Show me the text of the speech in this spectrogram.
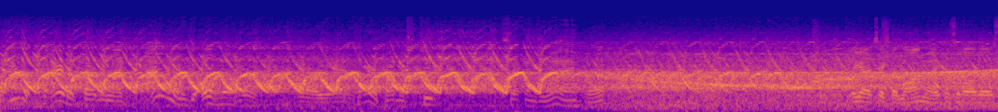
If you're the fire department, like, I don't want to get. Oh, oh, oh. Oh, yeah. Fire department's two seconds away. Yeah. Take the long way because of all this.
